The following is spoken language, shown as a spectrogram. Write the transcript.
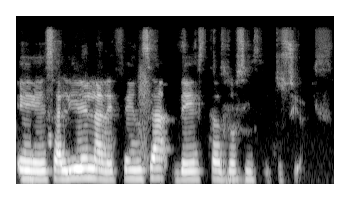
eh, salir en la defensa de estas dos instituciones.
